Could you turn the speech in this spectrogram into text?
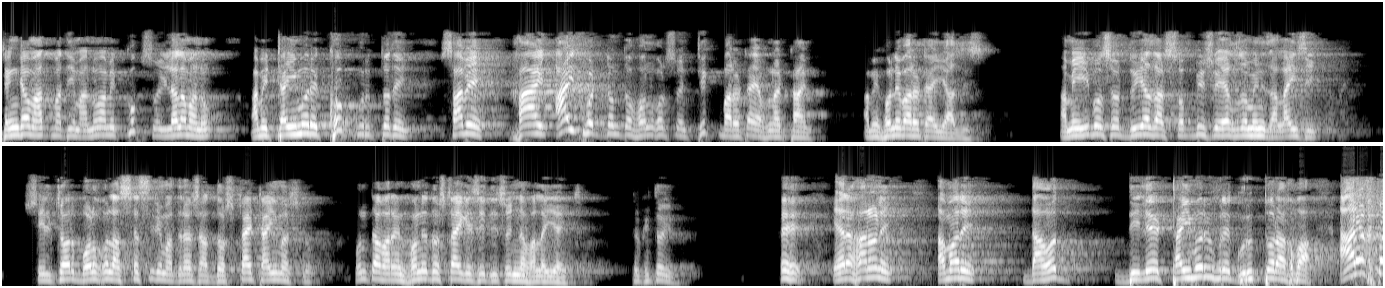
ঠেঙ্গা মাত মাতি মানু আমি খুব সইলালা মানু আমি টাইমরে খুব গুরুত্ব দেই। সাবে খাই আজ পর্যন্ত ফোন করছেন ঠিক বারোটায় আপনার টাইম আমি হলে বারোটায় আজিস আমি এই বছর দুই হাজার চব্বিশে এক জমিন জ্বালাইছি। শিলচর বড়কলা শেষরি মাদ্রাসা দশটায় টাইম আসলো। শুনতে পারেন? ফোনে দশটায় গেছি দিছই না ভালাই আইছে তো কি তৈল এর কারণে আমারে দাওয়াত দিলে টাইমের উপরে গুরুত্ব রাখবা। আর একটা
